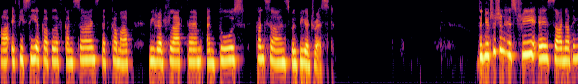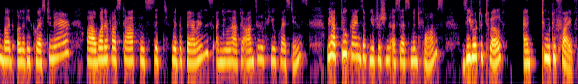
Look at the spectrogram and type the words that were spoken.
uh, if we see a couple of concerns that come up, we red flag them, and those concerns will be addressed. The nutrition history is uh, nothing but a little questionnaire. Uh, one of our staff will sit with the parents and you will have to answer a few questions. We have two kinds of nutrition assessment forms, 0 to 12 and 2 to 5.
